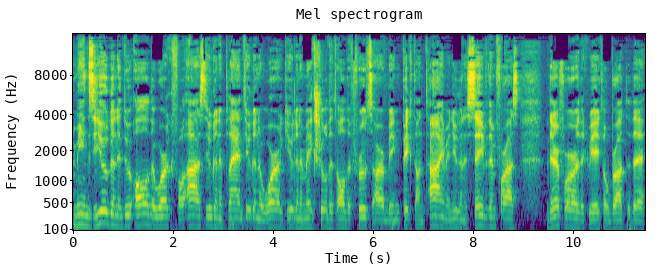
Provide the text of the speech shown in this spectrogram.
means you're to do all the work for us. You're to plant, you're to work, you're to make sure that all the fruits are being picked on time, and you're to save them for us. Therefore, the Creator brought the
